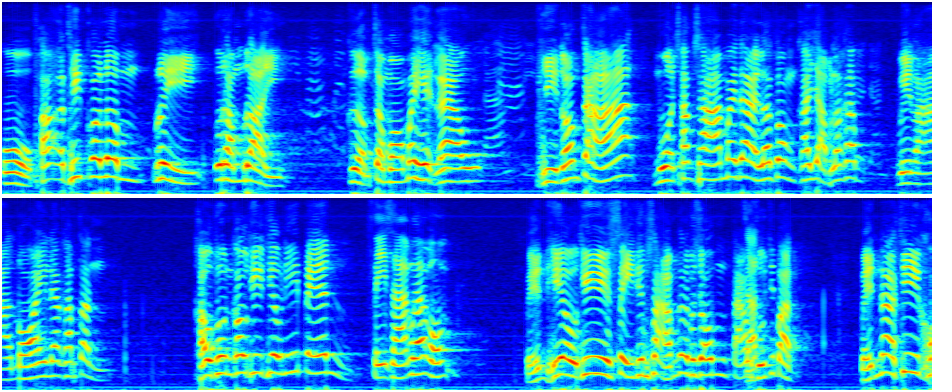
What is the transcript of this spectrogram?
โอ้พระอาทิตย์ก็เริ่มหรีรำไร เกือบจะมองไม่เห็นแล้ว พี่น้องจ๋ามัวชักช้าไม่ได้แล้วต้องขยับแล้วครับ เวลาน้อยแล้วครับท่าน เขาทุนเข้าที่เที่ยวนี้เป็น43ครับผม เป็นเที่ยวที่ 43ครับท่านผู้ชม ตามจัด สูจิบัตรเป็นหน้าที่ข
